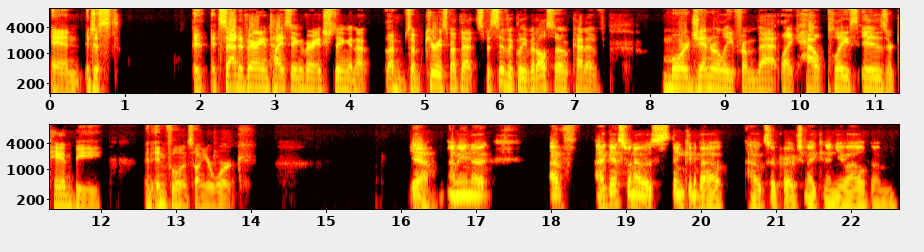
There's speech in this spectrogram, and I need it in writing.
and it just it, it sounded very enticing and very interesting. And I, I'm so I'm curious about that specifically but also kind of more generally from that like how place is or can be an influence on your work. Yeah. I mean uh, i've i guess when i was thinking about how to approach making a new album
